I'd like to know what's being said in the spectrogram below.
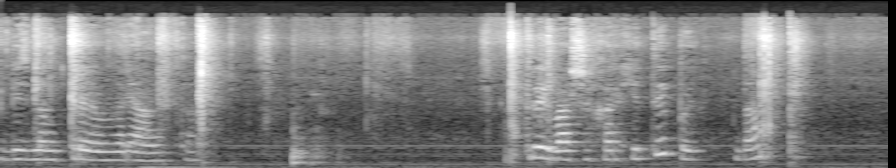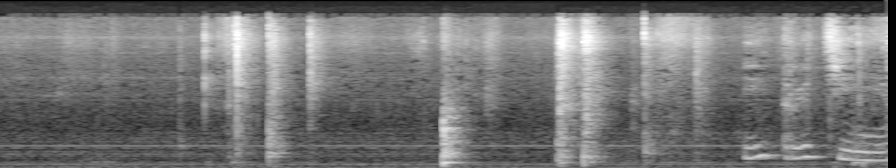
Візьмемо три варіанти. Три ваших архетипи, да? І три тіні.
